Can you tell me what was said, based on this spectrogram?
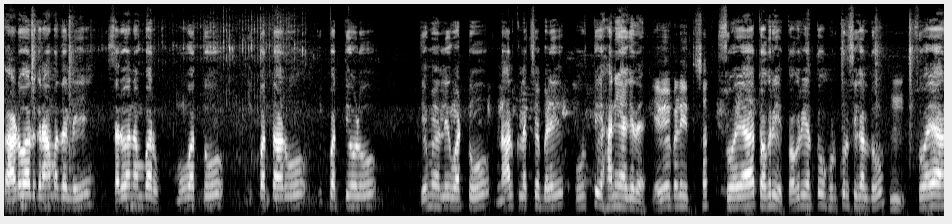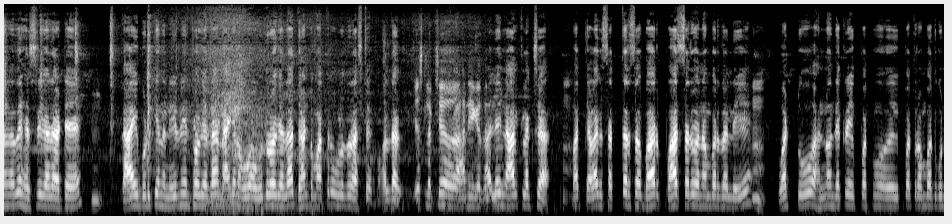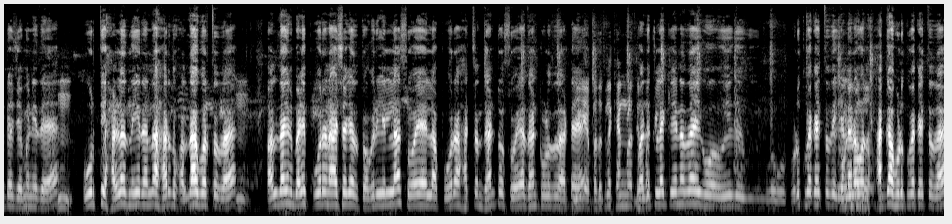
ಕಾಡವಾದ ಗ್ರಾಮದಲ್ಲಿ survey number ಮೂವತ್ತು ಇಪ್ಪತ್ತಾರು ಇಪ್ಪತ್ತೇಳು ಜಮೀನಲ್ಲಿ ಒಟ್ಟು ನಾಲ್ಕು ಲಕ್ಷ ಬೆಳೆ ಪೂರ್ತಿ ಹಾನಿಯಾಗಿದೆ. ಯಾವ್ಯಾವ ಬೆಳೆ ಇತ್ತು ಸರ್? ಸೋಯಾ ತೊಗರಿ. ತೊಗರಿ ಅಂತೂ ಹುಡುಕರು ಸಿಗಲ್ದು. ಹ್ಮ್. ಸೋಯಾ ಅನ್ನೋದು ಹೆಸರಿಗದ ಅಟೆ. ಹ್ಮ್. ಕಾಯಿ ಬುಡಕಿಂದ ನೀರು ನಿಂತ ಹೋಗ್ಯದ ಮ್ಯಾಗಿನ ಹೂವು ಉದ್ರ ಹೋಗ್ಯದ ದಂಟ್ ಮಾತ್ರ ಉಳಿದ್ರ ಅಷ್ಟೇ ಹೊಲದಾಗ. ಎಷ್ಟು ಲಕ್ಷ ಹಾನಿ ಆಗ್ಯದ? ಅಲ್ಲಿ ನಾಲ್ಕು ಲಕ್ಷ. ಮತ್ ಕೆಳಗೆ ಸತ್ತರ್ ಬಾರ್ ಪಾಸ್ ಸರ್ವೆ ನಂಬರ್ದಲ್ಲಿ ಹ್ಮ್. ಒಟ್ಟು ಹನ್ನೊಂದು ಎಕರೆ ಇಪ್ಪತ್ತ್ ಇಪ್ಪತ್ತೊಂಬತ್ತು ಗುಂಟೆ ಜಮೀನಿದೆ. ಹ್ಮ್. ಪೂರ್ತಿ ಹಳ್ಳದ ನೀರೆಲ್ಲ ಹರಿದು ಹೊಲದಾಗ ಬರ್ತದ. ಹ್ಮ್. ಹೊಲ್ದಾಗಿನ ಬೆಳೆ ಪೂರ ನಾಶ ಆಗ್ಯದ. ತೊಗರಿ ಇಲ್ಲ ಸೋಯಾ ಇಲ್ಲ ಪೂರ ಹಚ್ಚನ್ ದಂಟು ಸೋಯಾ ದಂಟು ಉಳ್ದದ ಅಟೆ. ಬದುಕ್ಲಕ್ ಹೆಂಗ್ ಬದುಕ್ಲಕ್ ಏನದ ಈಗ ಈಗ ಹುಡುಕ್ಬೇಕಾಯ್ತದ ಈಗ ಏನಾರ ಒಂದು ಹಗ್ಗ ಹುಡುಕ್ಬೇಕಾಯ್ತದ.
